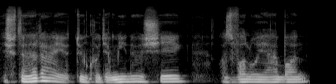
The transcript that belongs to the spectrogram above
És utána rájöttünk, hogy a minőség az valójában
